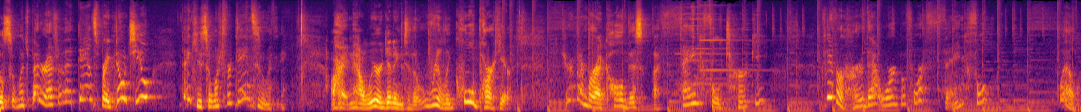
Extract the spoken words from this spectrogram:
Feel so much better after that dance break, don't you? Thank you so much for dancing with me. All right, now we're getting to the really cool part here. Do you remember I called this a thankful turkey? Have you ever heard that word before? Thankful? Well,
